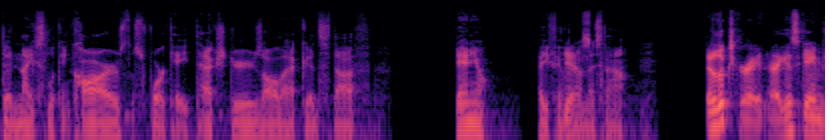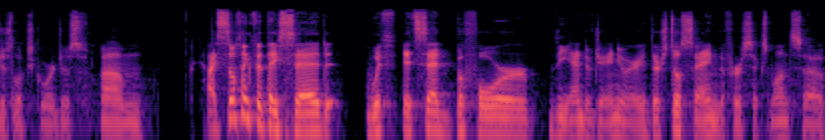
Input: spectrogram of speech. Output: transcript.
the nice looking cars, those 4K textures, all that good stuff. Daniel, how you feeling on this now? It looks great. I guess game just looks gorgeous. Um, I still think that they said with it said before the end of January. They're still saying the first six months, so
